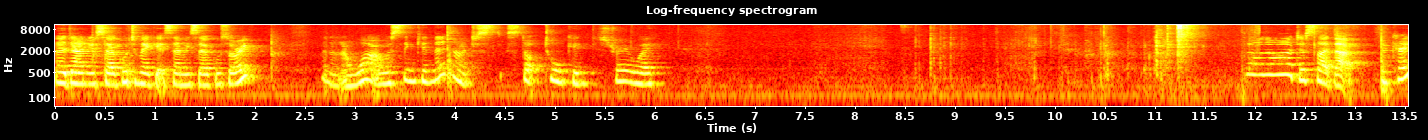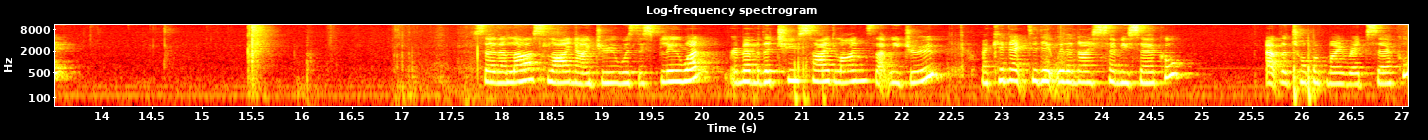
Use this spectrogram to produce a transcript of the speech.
Uh, down your circle to make it a semicircle, sorry. I don't know what I was thinking then, I just stopped talking straight away. just like that, okay? So the last line I drew was this blue one. Remember the two side lines that we drew? I connected it with a nice semicircle at the top of my red circle.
